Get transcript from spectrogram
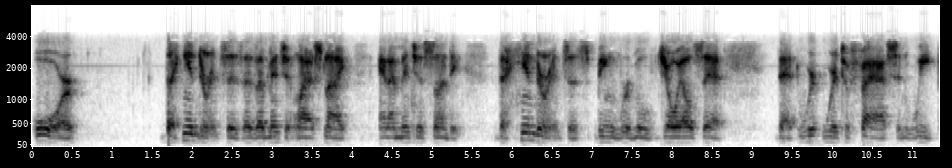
or the hindrances, as I mentioned last night, and I mentioned Sunday, the hindrances being removed. Joel said that we're, we're to fast and weep,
